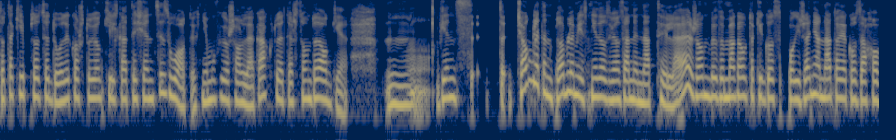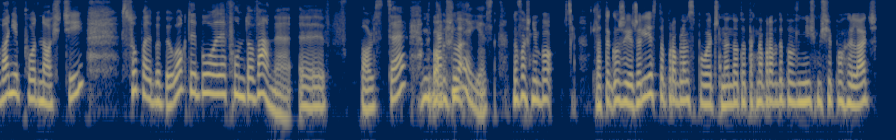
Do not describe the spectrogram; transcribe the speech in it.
to takie procedury kosztują kilka tysięcy złotych. Nie mówię już o lekach, które też są drogie. Mm, więc ciągle ten problem jest nierozwiązany na tyle, że on by wymagał takiego spojrzenia na to jako zachowanie płodności. Super by było, gdyby było refundowane y, w Polsce, a tak myślę, nie jest. No właśnie, bo dlatego, że jeżeli jest to problem społeczny, no to tak naprawdę powinniśmy się pochylać,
